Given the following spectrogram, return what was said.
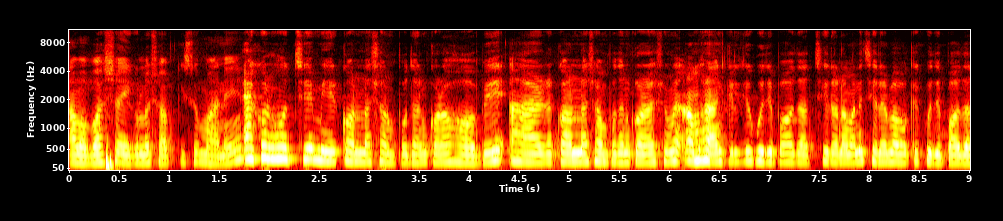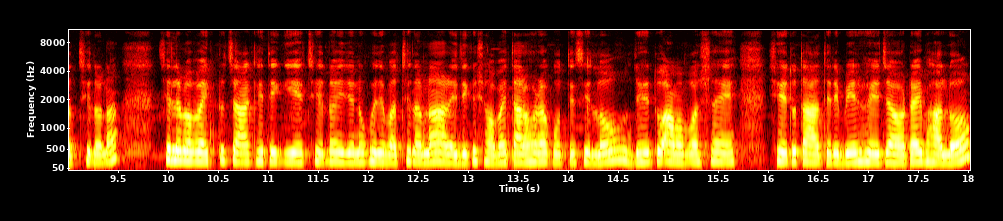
আমাবস্যা এগুলো সব কিছু মানে। এখন হচ্ছে মেয়ের কন্যা সম্প্রদান করা হবে। আর কন্যা সম্প্রদান করার সময় আমার আঙ্কেলকে খুঁজে পাওয়া যাচ্ছিল না মানে ছেলের বাবাকে খুঁজে পাওয়া যাচ্ছিল না। ছেলের বাবা একটু চা খেতে গিয়েছিল এই জন্য খুঁজে পাচ্ছিলাম না। আর এদিকে সবাই তাড়াহড়া করতেছিল যেহেতু আমাবস্যায় সেহেতু তাড়াতাড়ি বের হয়ে যাওয়াটাই ভালো।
